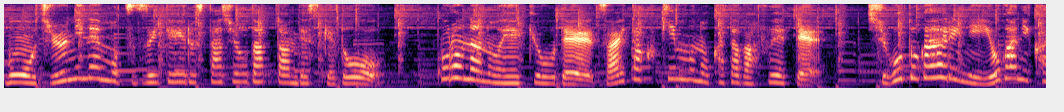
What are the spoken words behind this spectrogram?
もう12年も続いているスタジオだったんですけどコロナの影響で在宅勤務の方が増えて仕事帰りにヨガに通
